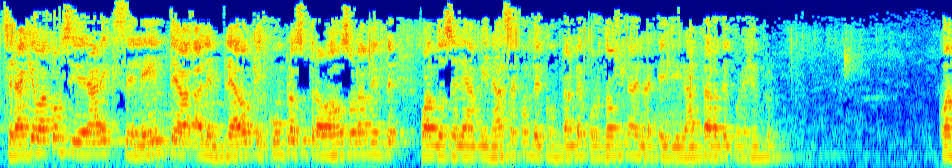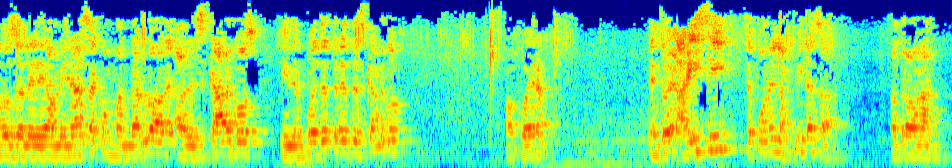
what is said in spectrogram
¿Será que va a considerar excelente al empleado que cumpla su trabajo solamente cuando se le amenaza con descontarle por nómina el llegar tarde, por ejemplo? Cuando se le amenaza con mandarlo a, descargos y después de tres descargos, para afuera. Entonces ahí sí se ponen las pilas a, trabajar.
